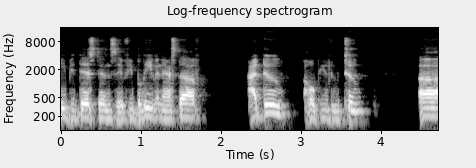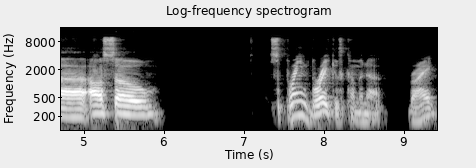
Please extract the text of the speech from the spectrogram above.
keep your distance if you believe in that stuff. I do. I hope you do too. Uh, also, spring break is coming up, right?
